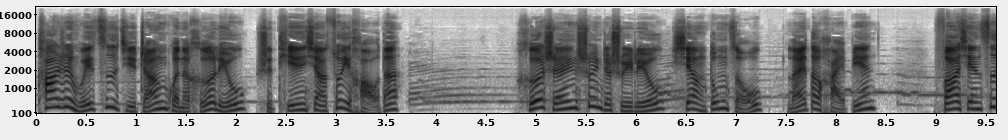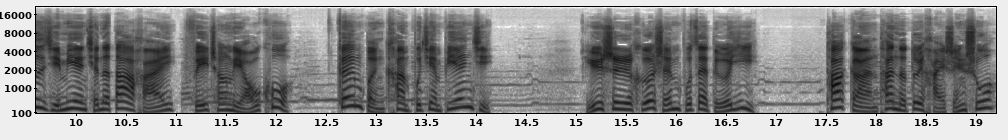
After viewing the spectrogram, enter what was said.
他认为自己掌管的河流是天下最好的。河神顺着水流向东走，来到海边，发现自己面前的大海非常辽阔，根本看不见边际。于是河神不再得意，他感叹地对海神说：“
